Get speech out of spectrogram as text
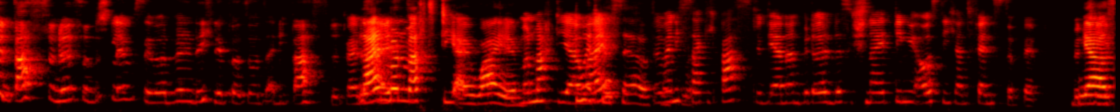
finde, Basteln ist so das Schlimmste. Man will nicht eine Person sein, die bastelt. Weil Nein, heißt, man macht DIY. man macht Do it DIY. yourself. Wenn ich sage, ich bastel gerne, dann bedeutet das, ich schneide Dinge aus, die ich ans Fenster bepp. Ja, Laser.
